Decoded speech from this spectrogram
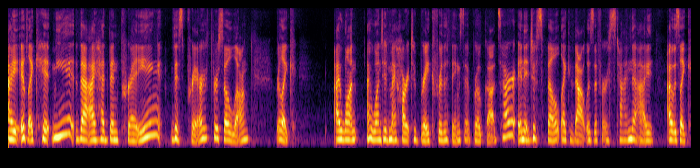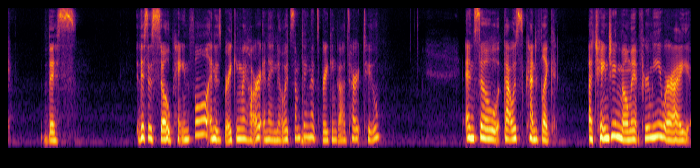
I it like hit me that I had been praying this prayer for so long, for like I want I wanted my heart to break for the things that broke God's heart, and it mm-hmm. just felt like that was the first time that I I was like, this this is so painful and is breaking my heart, and I know it's something mm-hmm. that's breaking God's heart too. And so that was kind of like a changing moment for me where I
